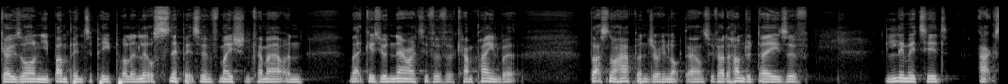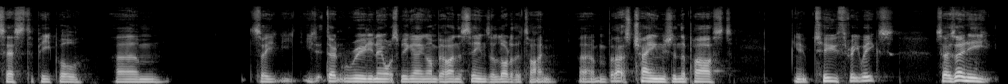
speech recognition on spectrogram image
goes on, you bump into people and little snippets of information come out, and that gives you a narrative of a campaign. But that's not happened during lockdowns. We've had 100 days of limited access to people. Um, so you, you, don't really know what's been going on behind the scenes a lot of the time. Um, but that's changed in the past, you know, two, three weeks. So it was only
